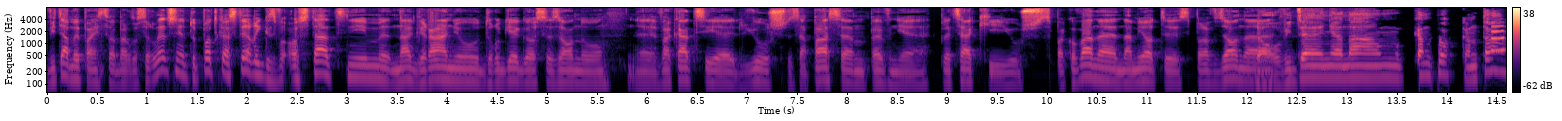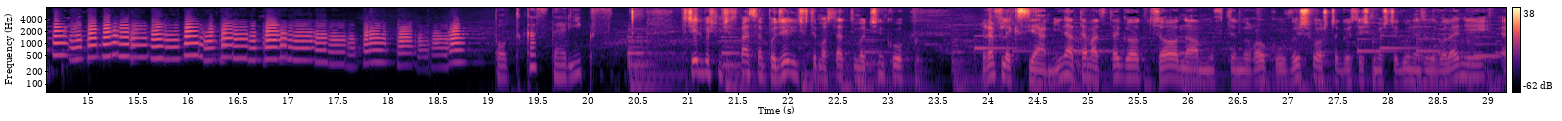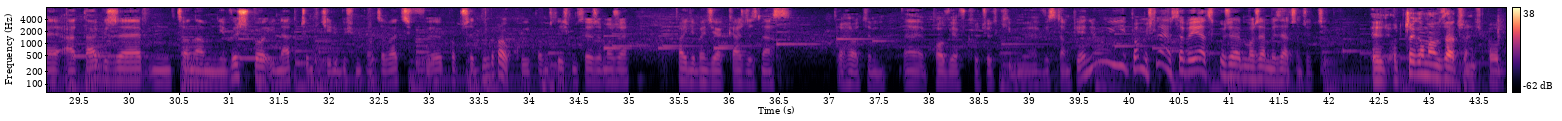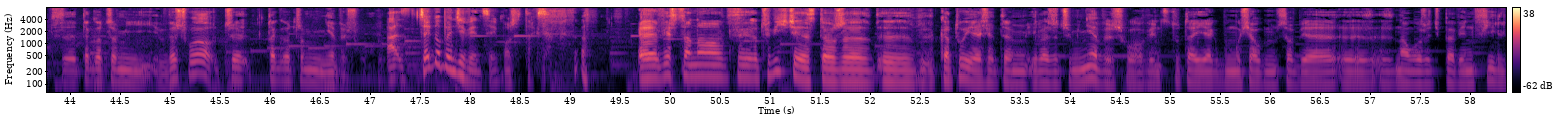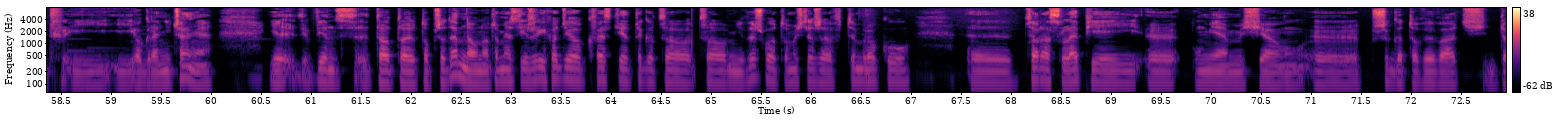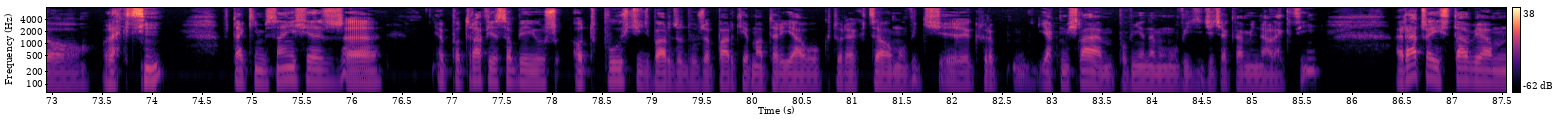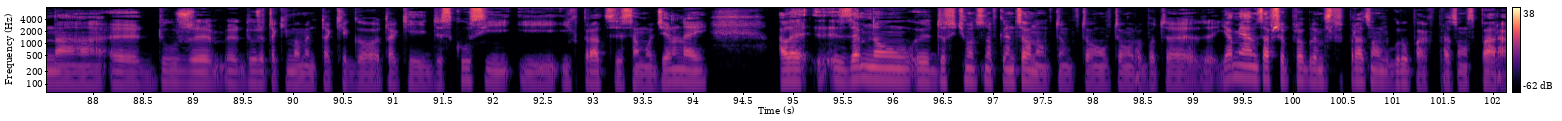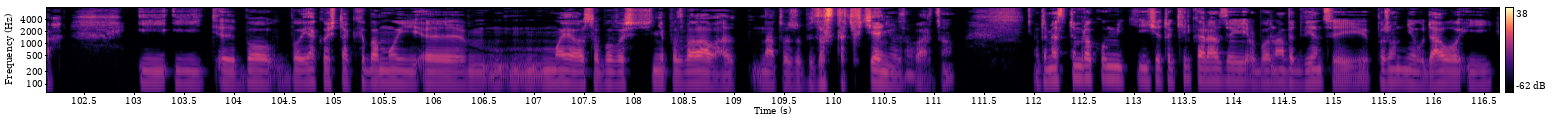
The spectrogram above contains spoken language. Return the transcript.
Witamy Państwa bardzo serdecznie. Tu Podcasterix w ostatnim nagraniu drugiego sezonu. E, wakacje już za pasem, pewnie plecaki już spakowane, namioty sprawdzone. Do widzenia nam, kanto, kanto. Podcasterix. Chcielibyśmy się z Państwem podzielić w tym ostatnim odcinku refleksjami na temat tego, co nam w tym roku wyszło, z czego jesteśmy szczególnie zadowoleni, e, a także mm, co nam nie wyszło i nad czym chcielibyśmy pracować w poprzednim roku. I pomyśleliśmy sobie, że może fajnie będzie, jak każdy z nas trochę o tym e, powie w króciutkim wystąpieniu i pomyślałem sobie, Jacku, że możemy zacząć od Ciebie. E, od czego mam zacząć? Od tego, co mi wyszło, czy tego, co mi nie wyszło? A z czego będzie więcej? Może tak sobie. E, wiesz co, no oczywiście jest to, że y, katuję się tym, ile rzeczy mi nie wyszło, więc tutaj jakby musiałbym sobie y, nałożyć pewien filtr i, i ograniczenie, więc to, to, to przede mną. Natomiast jeżeli chodzi o kwestię tego, co, co mi wyszło, to myślę, że w tym roku y, coraz lepiej umiem się przygotowywać do lekcji, w takim sensie, że potrafię sobie już odpuścić bardzo duże partie materiału, które chcę omówić, e, które, jak myślałem, powinienem omówić z dzieciakami na lekcji. Raczej stawiam na e, duży, duży taki moment takiego, takiej dyskusji i ich pracy samodzielnej, ale ze mną e, dosyć mocno wkręconą w, tę, w, tą, w tą robotę. Ja miałem zawsze problem z pracą w grupach, pracą w parach i, i e, bo, bo jakoś tak chyba mój, moja osobowość nie pozwalała na to, żeby zostać w cieniu za bardzo. Natomiast w tym roku mi się to kilka razy albo nawet więcej porządnie udało i,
